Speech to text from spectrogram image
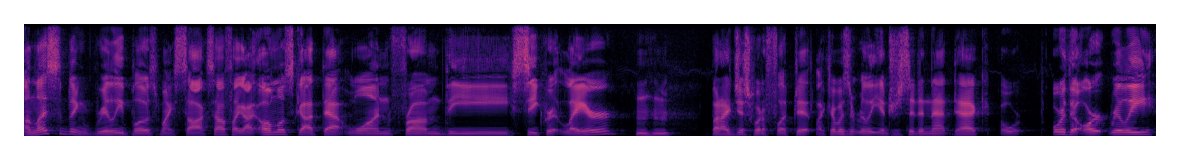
unless something really blows my socks off like i almost got that one from the Secret Lair Mm-hmm. But I just would have flipped it. Like I wasn't really interested in that deck or or the art really.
